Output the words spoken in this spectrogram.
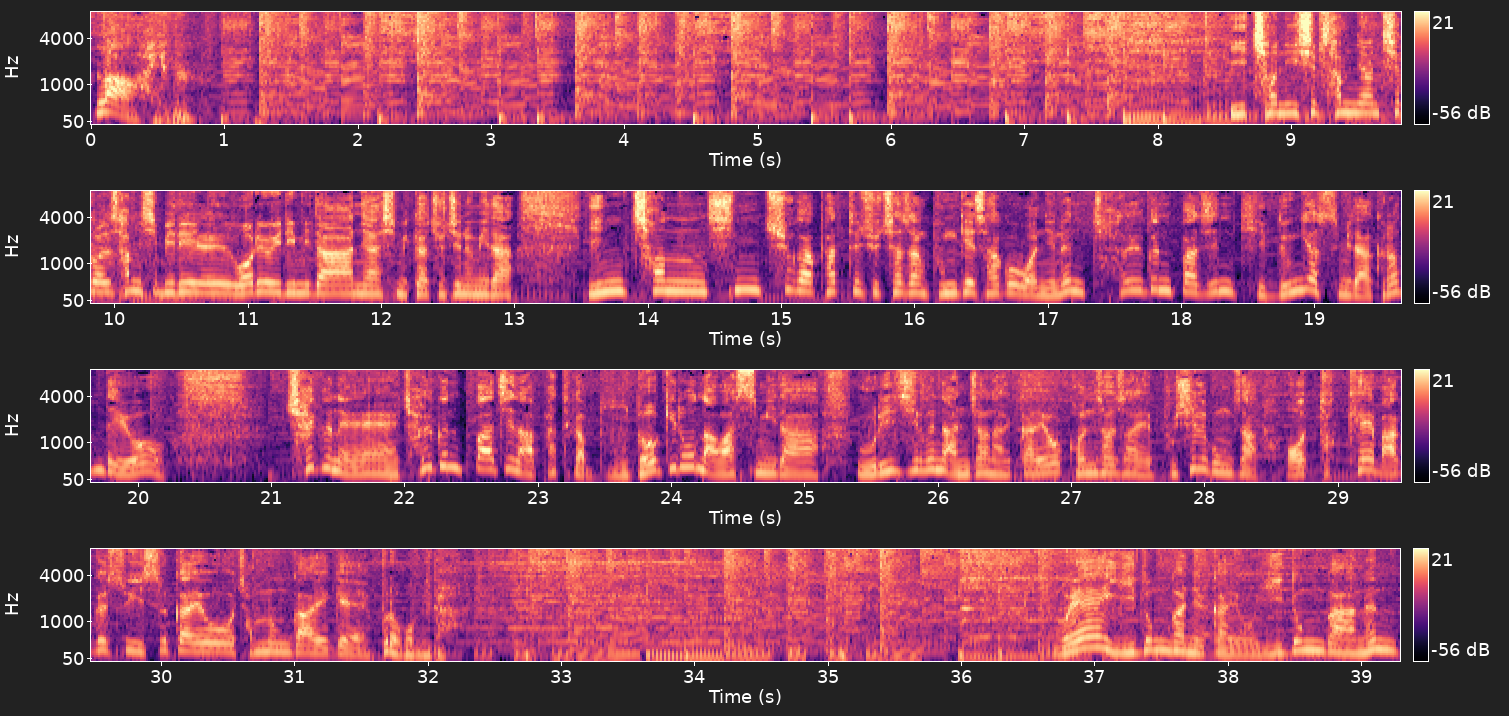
라이브 2023년 7월 31일 월요일입니다. 안녕하십니까. 주진우입니다. 인천 신축 아파트 주차장 붕괴 사고 원인은 철근 빠진 기둥이었습니다. 그런데요. 최근에 철근 빠진 아파트가 무더기로 나왔습니다. 우리 집은 안전할까요? 건설사의 부실 공사 어떻게 막을 수 있을까요? 전문가에게 물어봅니다. 왜 이동관일까요? 이동관은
